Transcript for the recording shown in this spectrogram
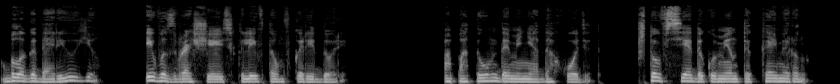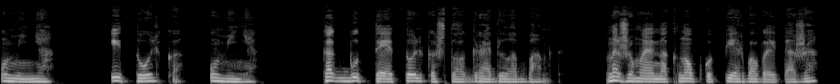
Благодарю ее и возвращаюсь к лифтам в коридоре. А потом до меня доходит, что все документы Кэмерон у меня, и только у меня. Как будто я только что ограбила банк. Нажимаю на кнопку первого этажа,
